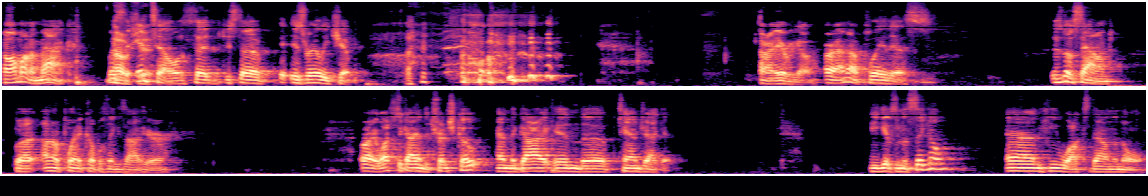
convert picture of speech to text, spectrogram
No, I'm on a Mac. But Oh, it's shit. Intel. It's that just a Israeli chip. All right, here we go. All right, I'm gonna play this. There's no sound, but I'm gonna point a couple things out here. All right, watch the guy in the trench coat and the guy in the tan jacket. He gives him the signal, and he walks down the knoll.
